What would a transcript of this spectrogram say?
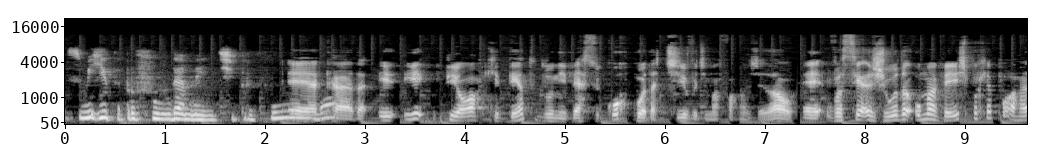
Isso me irrita profundamente. Profundamente. É, cara, e, e pior que dentro do universo corporativo, de uma forma geral, é, você ajuda uma vez porque, porra,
